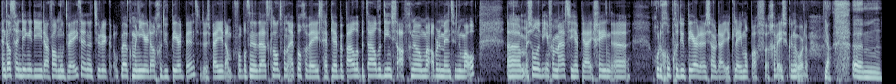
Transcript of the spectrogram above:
En dat zijn dingen die je daarvan moet weten. En natuurlijk op welke manier je dan gedupeerd bent. Dus ben je dan bijvoorbeeld inderdaad klant van Apple geweest? Heb jij bepaalde betaalde diensten afgenomen, abonnementen, noem maar op. Um, en zonder die informatie heb jij geen uh, goede groep gedupeerden en zou daar je claim op afgewezen kunnen worden. Ja, um,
